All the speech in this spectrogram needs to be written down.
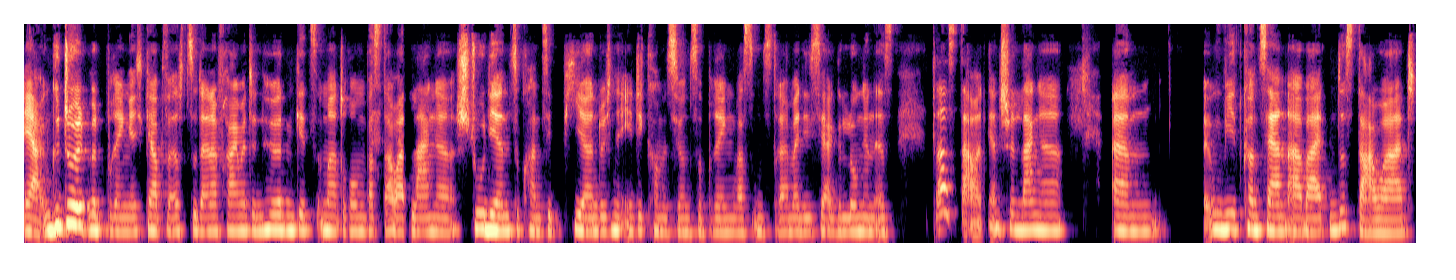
ja, Geduld mitbringen. Ich glaube, zu deiner Frage mit den Hürden geht es immer darum, was dauert lange, Studien zu konzipieren, durch eine Ethikkommission zu bringen, was uns dreimal dieses Jahr gelungen ist. Das dauert ganz schön lange. Ähm, irgendwie Konzern arbeiten, das dauert.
